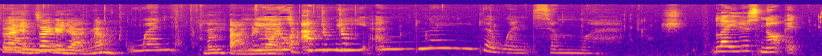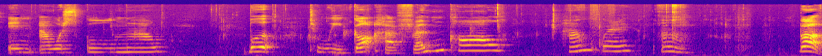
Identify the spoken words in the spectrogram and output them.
ถ้าเห็นไส้ก็อยากนํ when เบิ่งปากห you น่อยๆจุ๊บจุ๊บ and จุ๊บจุ๊บ me and Layla went somewhere? Sh- Layla's not i- in our school now, but we got her phone call, haven't we? Oh. But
